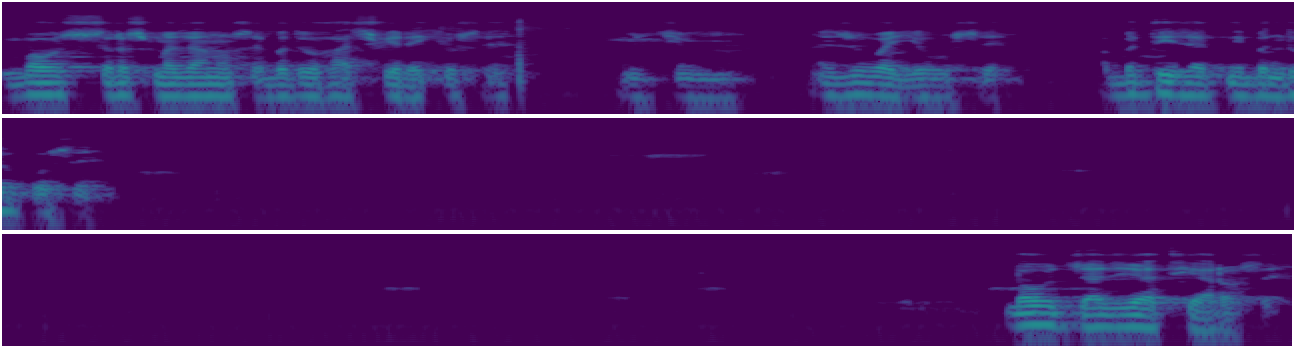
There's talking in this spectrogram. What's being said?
બહુ સરસ મજાનું છે બધું હાચવી રાખ્યું છે મ્યુઝિયમમાં જોવા જેવું છે આ બધી જાતની બંદૂકો છે બહુ જ જાજી હથિયારો છે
